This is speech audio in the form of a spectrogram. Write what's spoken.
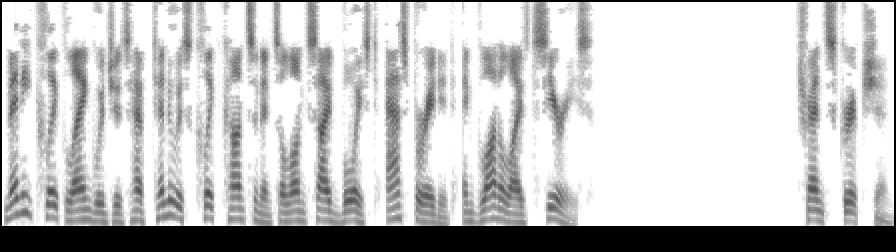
Many click languages have tenuous click consonants alongside voiced, aspirated, and glottalized series. Transcription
